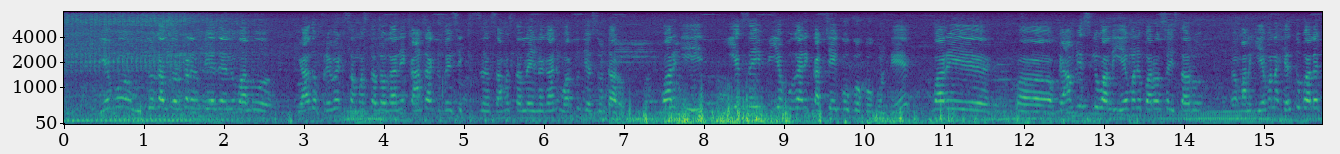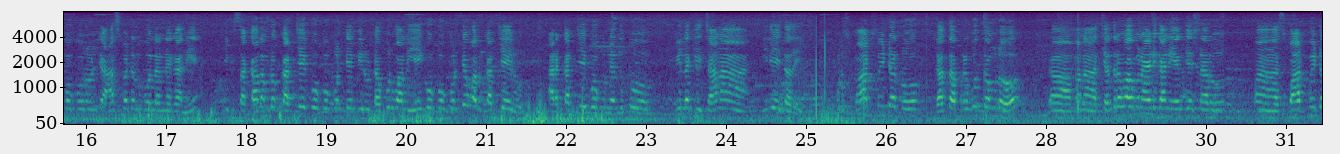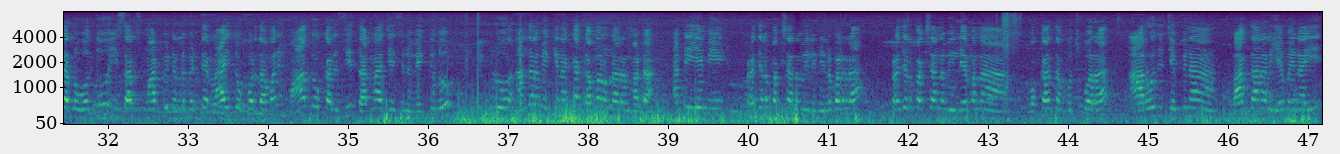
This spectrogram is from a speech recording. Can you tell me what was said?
ఏమో ఉద్యోగాలు దొరకడం లేదని వాళ్ళు యాదో ప్రైవేట్ సంస్థల్లో కానీ కాంట్రాక్ట్ బేసిక్ సంస్థల్లో అయినా కానీ వర్క్ చేస్తుంటారు. వారికి ఈఎస్ఐ పిఎఫ్ కానీ కట్ చేయకోకోకుంటే వారి ఫ్యామిలీస్కి వాళ్ళు ఏమని భరోసా ఇస్తారు? మనకి ఏమైనా హెల్త్ బాగాలేకోకుండా ఉంటే హాస్పిటల్ పోలన్నా కానీ మీకు సకాలంలో కట్ చేయకోకుంటే మీరు డబ్బులు వాళ్ళు వేయకోకుంటే వాళ్ళు కట్ చేయరు. అక్కడ కట్ చేయకోకునేందుకు వీళ్ళకి చాలా ఇది అవుతుంది ఇప్పుడు స్మార్ట్ మీటర్లు గత ప్రభుత్వంలో మన చంద్రబాబు నాయుడు కానీ ఏం చేసినారు? స్మార్ట్ మీటర్లు వద్దు ఈసారి స్మార్ట్ మీటర్లు పెడితే రాయితో కొడదామని మాతో కలిసి ధర్నా చేసిన వ్యక్తులు ఇప్పుడు అందరం ఎక్కినాక గమ్మనున్నారనమాట అంటే ఏమి? ప్రజల పక్షాన వీళ్ళు నిలబడరా? ప్రజల పక్షాన వీళ్ళు ఏమన్నా ఒక్కంతం పుచ్చుకోరా? ఆ రోజు చెప్పిన వాగ్దానాలు ఏమైనాయి?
